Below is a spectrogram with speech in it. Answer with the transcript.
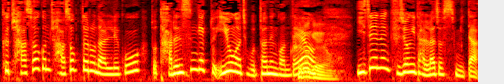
그 좌석은 좌석대로 날리고 또 다른 승객도 이용하지 못하는 건데요. 그러게요. 이제는 규정이 달라졌습니다.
